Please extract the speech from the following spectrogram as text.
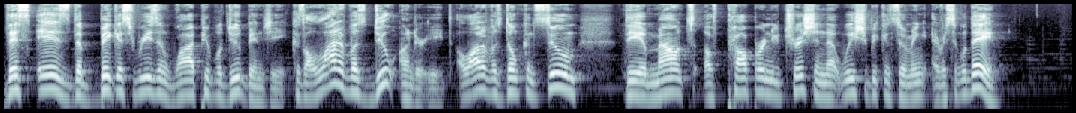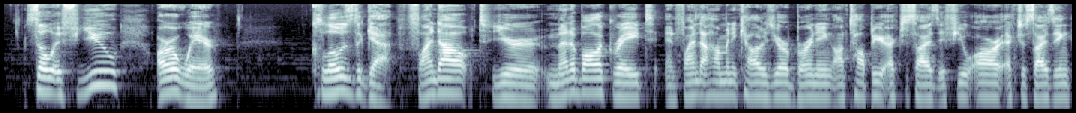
this is the biggest reason why people do binge eat. Because a lot of us do undereat. A lot of us don't consume the amount of proper nutrition that we should be consuming every single day. So if you are aware close the gap. Find out your metabolic rate and find out how many calories you're burning on top of your exercise if you are exercising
